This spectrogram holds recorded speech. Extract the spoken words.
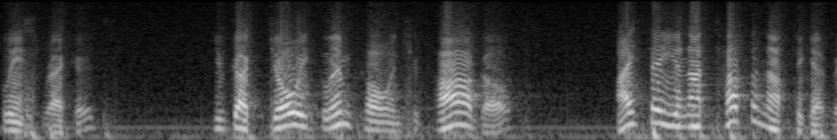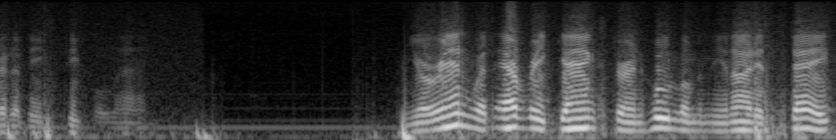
police records. You've got Joey Glimco in Chicago. I say you're not tough enough to get rid of these people then. You're in with every gangster and hoodlum in the United States.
